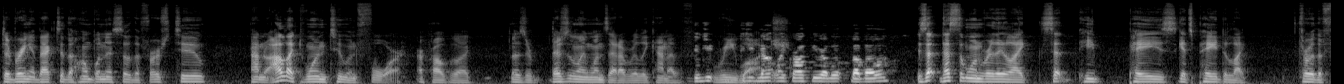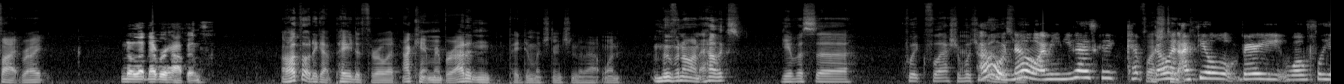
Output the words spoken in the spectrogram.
to bring it back to the humbleness of the first two. I don't know. I liked one, two, and four. Are probably like those are those are the only ones that I really kind of Did you, rewatch. did you not like Rocky Balboa? Balboa? Is that that's the one where they like set he pays gets paid to like throw the fight, right? No, that never happens. Oh, I thought he got paid to throw it. I can't remember. I didn't pay too much attention to that one. Moving on, Alex, give us a quick flash of what you. Oh no! I mean, you guys could have kept Flash going. tape. I feel very woefully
